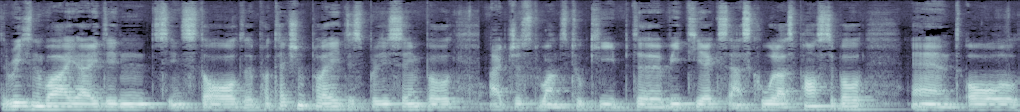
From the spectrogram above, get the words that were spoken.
The reason why I didn't install the protection plate is pretty simple. I just want to keep the VTX as cool as possible and all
